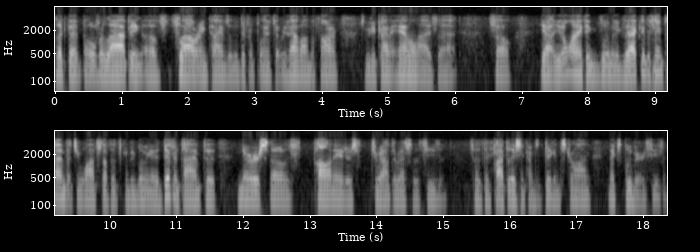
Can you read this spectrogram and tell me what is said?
looked at the overlapping of flowering times of the different plants that we have on the farm so we could kind of analyze that. So yeah, you don't want anything blooming exactly at the same time, but you want stuff that's going to be blooming at a different time to nourish those pollinators throughout the rest of the season so that their population becomes big and strong next blueberry season.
